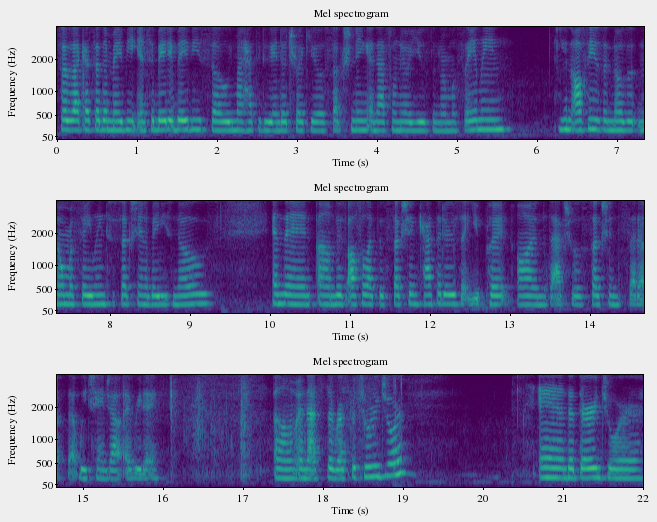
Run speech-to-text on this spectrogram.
So like I said, there may be intubated babies, so we might have to do endotracheal suctioning, and that's when they'll use the normal saline. You can also use the nose, normal saline to suction a baby's nose. And then um, there's also like the suction catheters that you put on the actual suction setup that we change out every day. Um, and that's the respiratory drawer. And the third drawer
